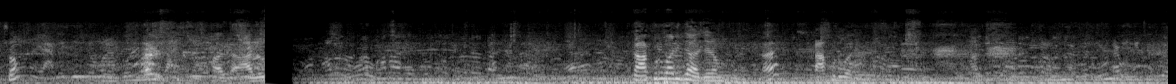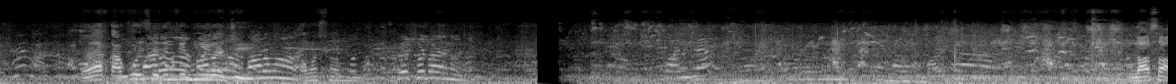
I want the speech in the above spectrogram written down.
চ আলু। কাকুর বাড়িতে আছে এরকম। হ্যাঁ? কাকুর বাড়ি হ্যাঁ কাকু ওই সেদিনকে নিয়ে গেছে। আমার সামনে। লাসা।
